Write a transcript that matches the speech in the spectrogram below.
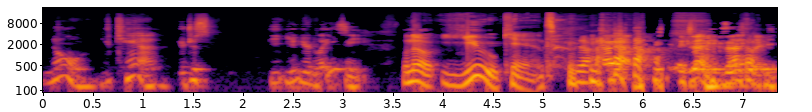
no, you can. You're just, you're lazy. Well, no, you can't. yeah, yeah. exactly. exactly.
